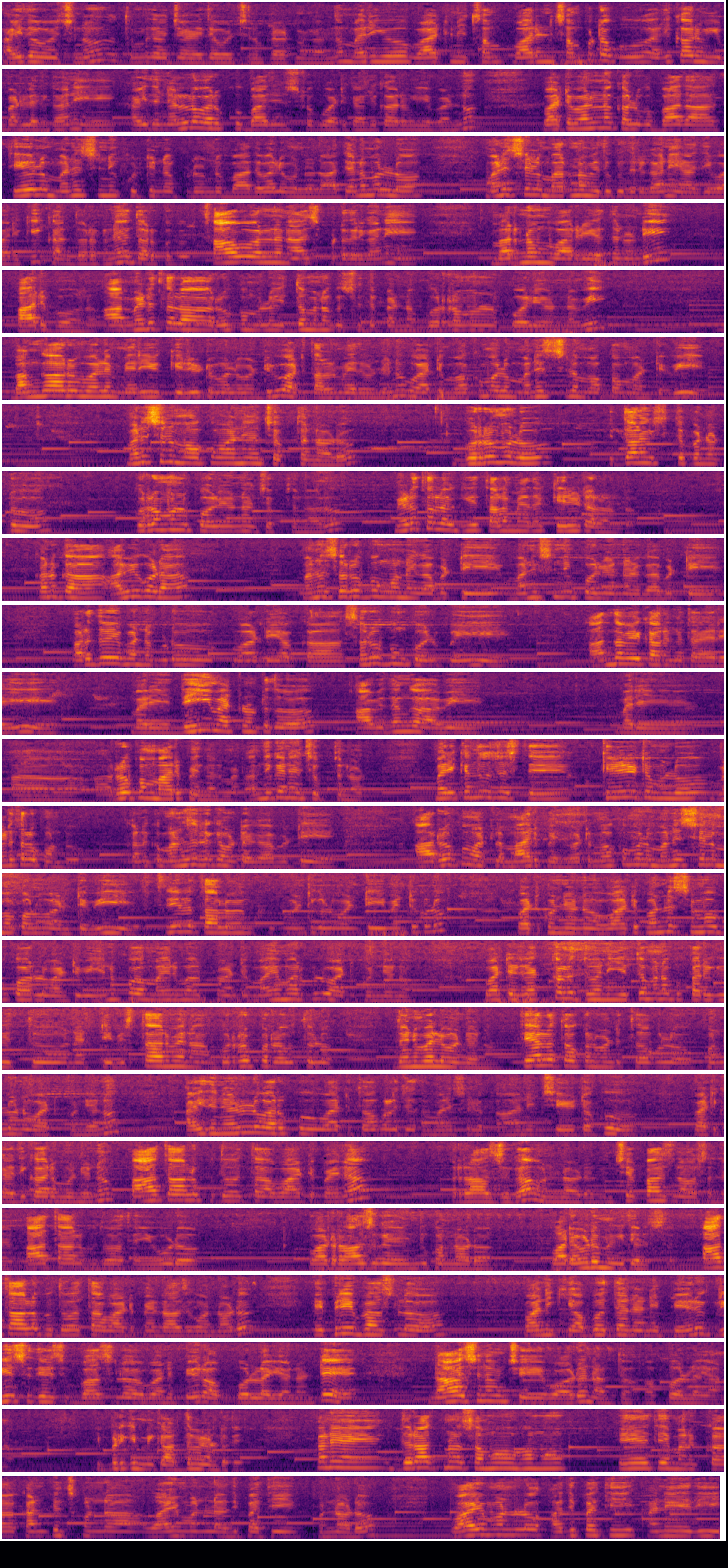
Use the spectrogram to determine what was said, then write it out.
ఐదో వచ్చిన తొమ్మిదో వచ్చిన ఐదో వచ్చిన ప్రకటన గ్రంథం. మరియు వాటిని చం వారిని చంపుటకు అధికారం ఇవ్వబడలేదు కానీ ఐదు నెలల వరకు బాధించుటకు వాటికి అధికారం ఇవ్వబడను. వాటి వలన కలుగు బాధ తేలు మనిషిని కుట్టినప్పుడు ఉండు బాధ వల్ల ఉండును. ఆ దినముల్లో మనుషులు మరణం వెతుకుదురు కానీ అది వారికి దొరకనే దొరకదు. చావు వలన నాశపడదురు కానీ మరణం వారి యొద్ద నుండి పారిపోవును. ఆ మిడతల రూపంలో యుద్ధమునకు సిద్ధపడిన గుర్రములను పోలి ఉన్నవి బంగారం వలె మెరియ కిరీటములు వంటివి వాటి తల మీద ఉండిను వాటి ముఖములు మనుషుల ముఖం వంటివి. మనుషుల ముఖం అని చెప్తున్నాడు. గుర్రములు యుద్ధానికి సిద్ధపడినట్టు గుర్రములు పోలి అని చెప్తున్నారు. మిడతలకి తల మీద కిరీటాలు ఉండవు కనుక అవి కూడా మన స్వరూపంగా ఉన్నాయి కాబట్టి మనిషిని పోలి ఉన్నాడు కాబట్టి పడదోయబడినప్పుడు వాటి యొక్క స్వరూపం కోల్పోయి అందవికారంగా తయారయ్యి మరి దెయ్యం ఎట్లుంటుందో ఆ విధంగా అవి మరి రూపం మారిపోయింది అనమాట అందుకనే చెప్తున్నాడు మరి కింద చూస్తే కిరీటంలో మిడతల కొండు. కనుక మనుషులకే ఉంటాయి కాబట్టి ఆ రూపం అట్లా మారిపోయింది. వాటి ముఖములు మనుష్యుల ముఖం వంటివి స్త్రీల తాళ వెంటుకలు వంటి వెంట్రుకలు వాటి కొండెను వాటి పండ్లు సింహపు కూరలు వంటివి ఇనుప మైమర్పు వంటి మైమర్పులు వాటి కొండెను. వాటి రెక్కలు ధ్వని యుద్ధమునకు పరిగెత్తు నట్టి విస్తారమైన గుర్రపు రౌతులు ధ్వని వలి వండాను. తేల తోకలు వంటి తోకలు కొండ్లను వాటి కొండాను. ఐదు నెలల వరకు వాటి తోకల చేత మనుషులకు హాని చేయుటకు వాటికి అధికారం ఉండిను. పాతాలపు దోత వాటిపైన రాజుగా ఉన్నాడు. చెప్పాల్సిన అవసరం లేదు. పాతాలపు దోత ఎవడో వాడు రాజుగా ఎందుకున్నాడో వాడెవడో మీకు తెలుసు. పాతాలపు దోత వాటిపైన రాజుగా ఉన్నాడు. ఎబ్రి భాషలో వానికి అబుద్ధన్ అనే పేరు గ్రీసు దేశ భాషలో వాని పేరు అపోల్లయ్యాన్ అంటే నాశనం చేయవాడు అని అర్థం. అపోల్లయ్యాను. ఇప్పటికీ మీకు అర్థమై ఉంటుంది. కానీ దురాత్మల సమూహము ఏదైతే మనకు కనిపించకుండా వాయుమండల అధిపతి ఉన్నాడో వాయుమండల అధిపతి అనేది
